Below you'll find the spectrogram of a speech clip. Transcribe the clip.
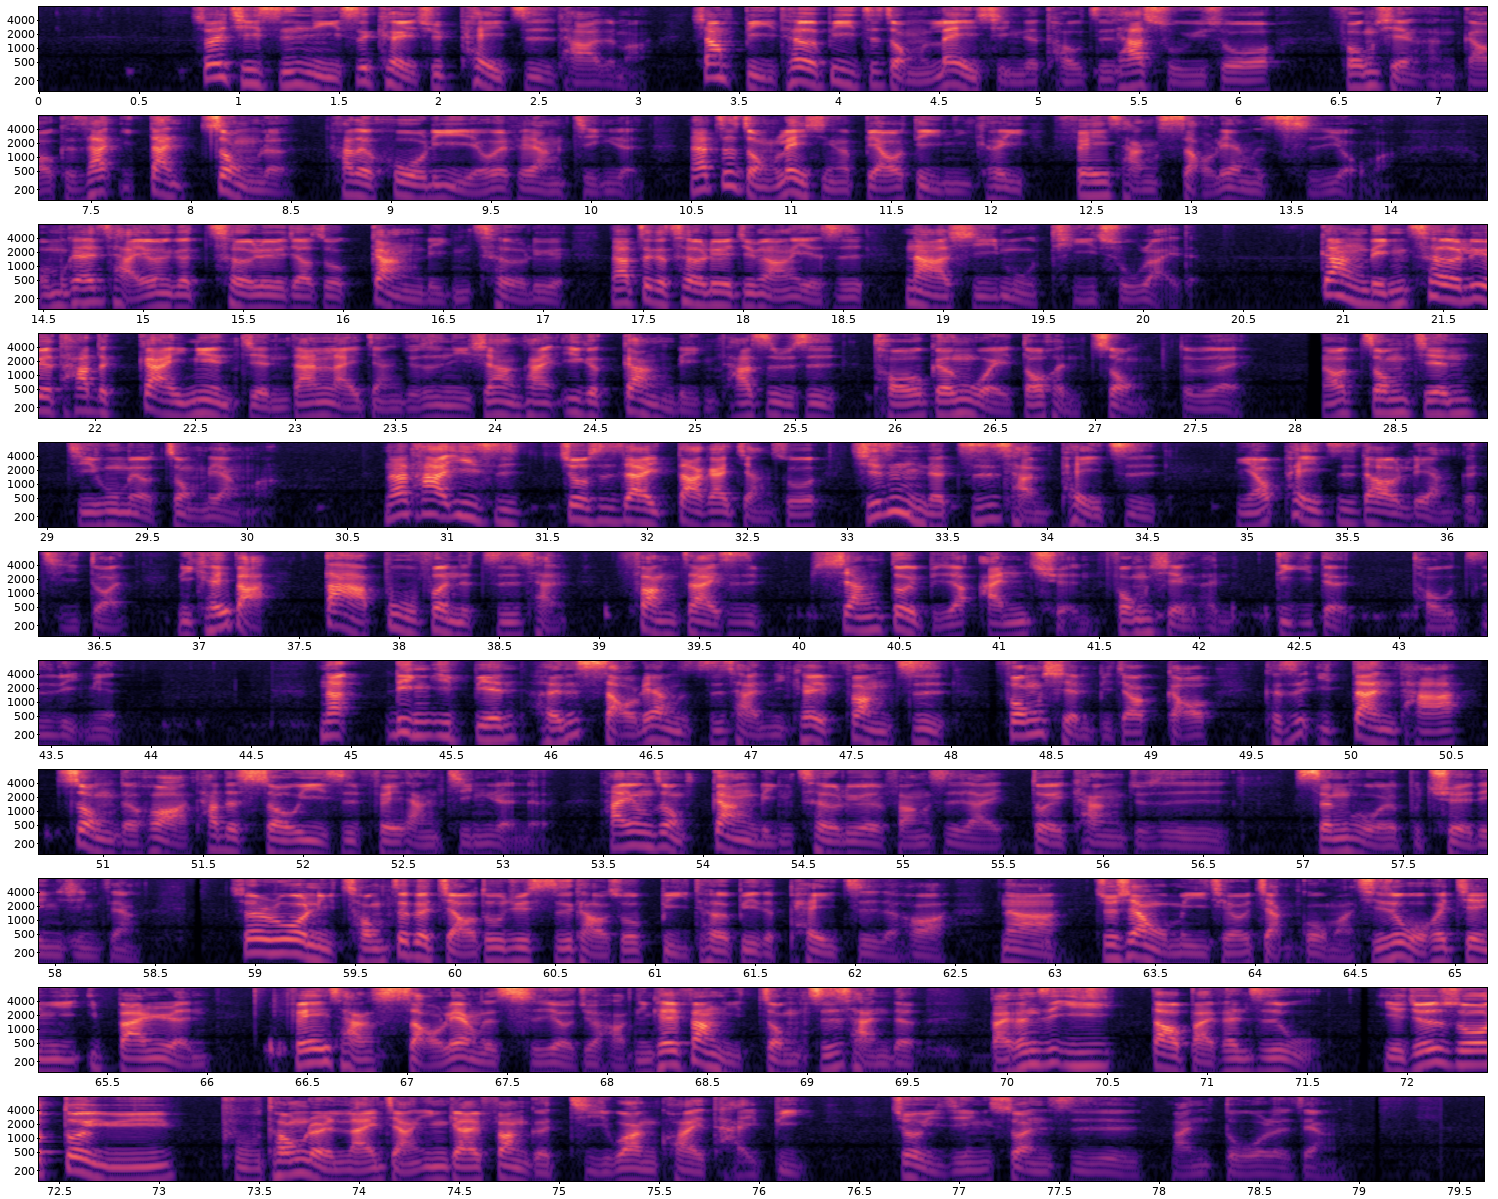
所以其实你是可以去配置它的嘛。像比特币这种类型的投资，它属于说风险很高，可是它一旦中了，它的获利也会非常惊人。那这种类型的标的，你可以非常少量的持有嘛。我们可以采用一个策略叫做杠铃策略。那这个策略基本上也是纳西姆提出来的。杠铃策略它的概念，简单来讲就是你想想看，一个杠铃它是不是头跟尾都很重，对不对？然后中间几乎没有重量嘛。那它的意思就是在大概讲说，其实你的资产配置，你要配置到两个极端，你可以把大部分的资产放在是相对比较安全、风险很低的投资里面。那另一边很少量的资产，你可以放置风险比较高，可是，一旦它中的话，它的收益是非常惊人的。它用这种杠铃策略的方式来对抗，就是生活的不确定性，这样。所以，如果你从这个角度去思考说比特币的配置的话，那就像我们以前有讲过嘛，其实我会建议一般人非常少量的持有就好。你可以放你总资产的百分之一到百分之五，也就是说，对于普通人来讲，应该放个几万块台币就已经算是蛮多了。这样，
